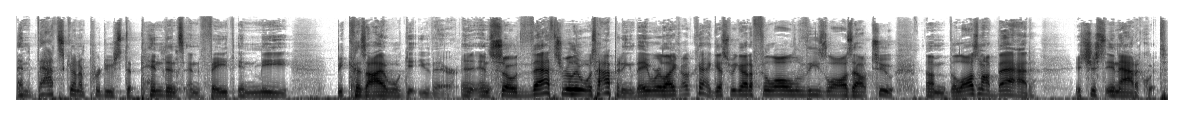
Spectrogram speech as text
And that's going to produce dependence and faith in me because I will get you there. And, and, so that's really what was happening. They were like, okay, I guess we got to fill all of these laws out too. Um, the law's not bad, it's just inadequate.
